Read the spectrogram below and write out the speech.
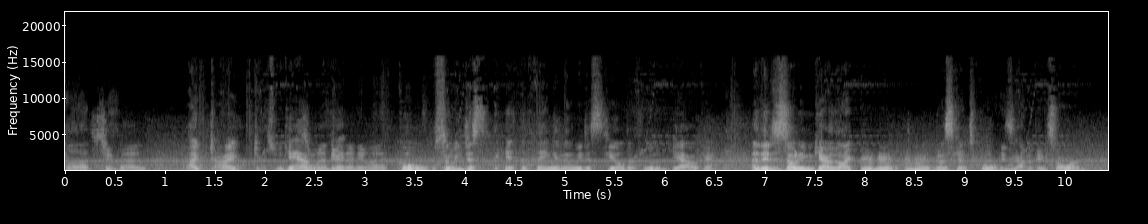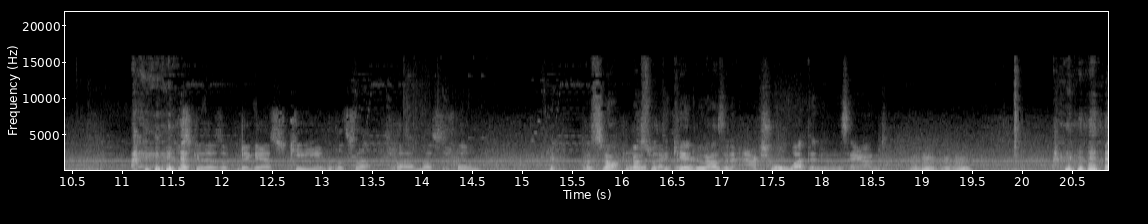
Well, that's too bad. I, I guess we can. I'm gonna do it anyway. Cool. So we just hit the thing and then we just steal their food? Yeah, okay. And they just don't even care. They're like, mm-hmm, mm-hmm, this kid's cool. He's got a big sword. This kid has a big ass key. Let's not uh, mess with him. Let's not Can I mess with the kid there? who has an actual weapon in his hand. Mm-hmm, mm-hmm.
